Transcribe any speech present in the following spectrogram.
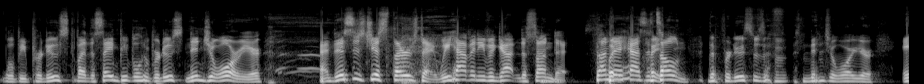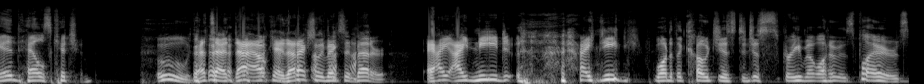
will be produced by the same people who produced Ninja Warrior. and this is just Thursday. We haven't even gotten to Sunday. Sunday Wait, has its wait. own. the producers of Ninja Warrior and Hell's Kitchen. Ooh, that's a, that okay. That actually makes it better. I, I need I need one of the coaches to just scream at one of his players.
